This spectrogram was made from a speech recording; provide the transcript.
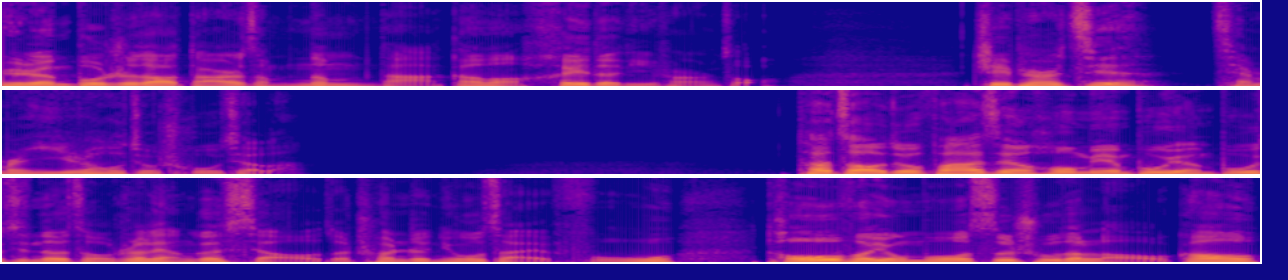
人不知道胆儿怎么那么大，敢往黑的地方走，这边近，前面一绕就出去了。他早就发现后面不远不近的走着两个小子，穿着牛仔服，头发用摩丝梳的老高，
